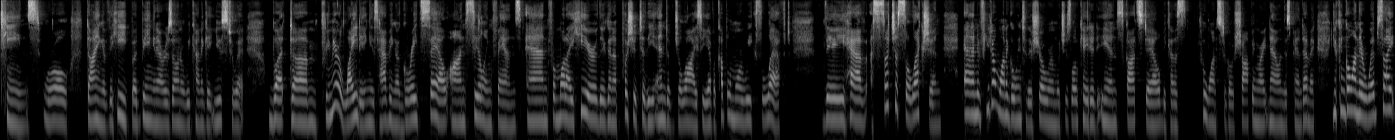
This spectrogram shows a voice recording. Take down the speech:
teens. We're all dying of the heat, but being in Arizona, we kind of get used to it. But um, Premier Lighting is having a great sale on ceiling fans. And from what I hear, they're going to push it to the end of July. So you have a couple more weeks left. They have such a selection. And if you don't want to go into their showroom, which is located in Scottsdale, because who wants to go shopping right now in this pandemic? You can go on their website,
